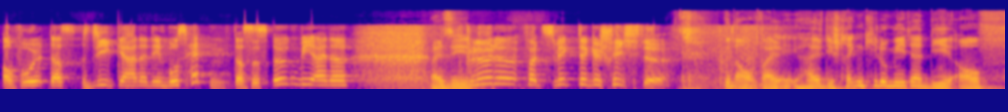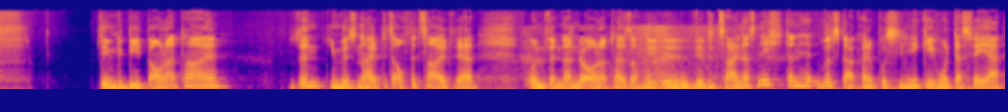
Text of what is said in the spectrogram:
Obwohl dass sie gerne den Bus hätten. Das ist irgendwie eine blöde, verzwickte Geschichte. Genau, weil halt die Streckenkilometer, die auf dem Gebiet Baunatal sind, die müssen halt jetzt auch bezahlt werden. Und wenn dann ja. Baunatal sagt, nee, äh, wir bezahlen das nicht, dann wird es gar keine Buslinie geben. Und das wäre ja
